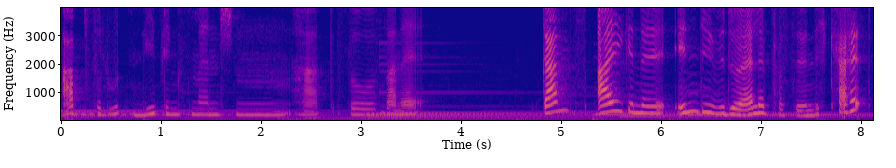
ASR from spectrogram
absoluten Lieblingsmenschen hat so seine ganz eigene individuelle Persönlichkeit,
